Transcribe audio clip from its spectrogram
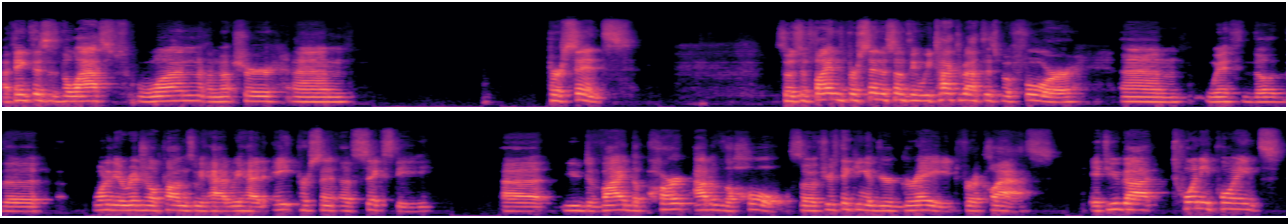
I think this is the last one. I'm not sure. Um, percents. So to find the percent of something, we talked about this before um, with the the one of the original problems we had. We had eight percent of sixty. Uh, you divide the part out of the whole. So if you're thinking of your grade for a class, if you got 20 points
